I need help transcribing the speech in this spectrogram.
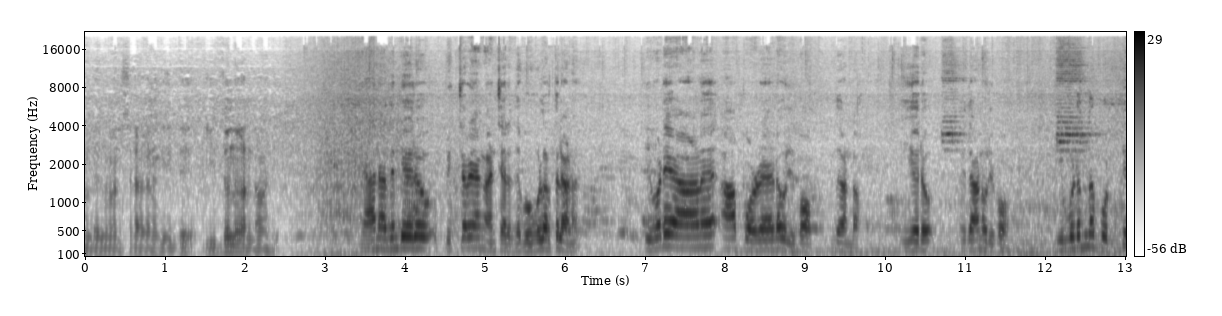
ഉണ്ട് എന്ന് മനസ്സിലാക്കണമെങ്കിൽ ഇത് ഇതൊന്ന് കണ്ടാൽ മതി. ഞാൻ അതിന്റെ ഒരു പിക്ചർ ഞാൻ കാണിച്ചു ഇത് ഗൂഗിൾ എർത്തിലാണ് ഇവിടെയാണ് ആ പുഴയുടെ ഉത്ഭവം. ഇത് കണ്ടോ? ഈ ഒരു ഇതാണ് ഉത്ഭവം. ഇവിടുന്ന് പൊട്ടി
